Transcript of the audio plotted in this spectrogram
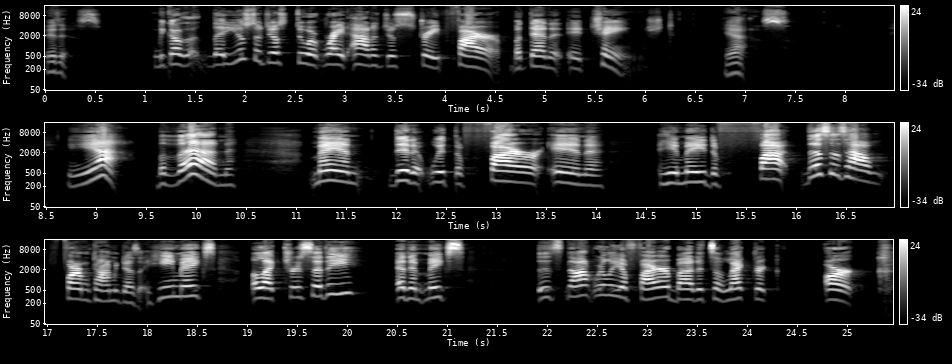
It is. Because they used to just do it right out of just straight fire, but then it, it changed. Yes. Yeah, but then man did it with the fire and he made the fire. This is how Farm Tommy does it. He makes electricity and it makes it's not really a fire, but it's electric arc.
